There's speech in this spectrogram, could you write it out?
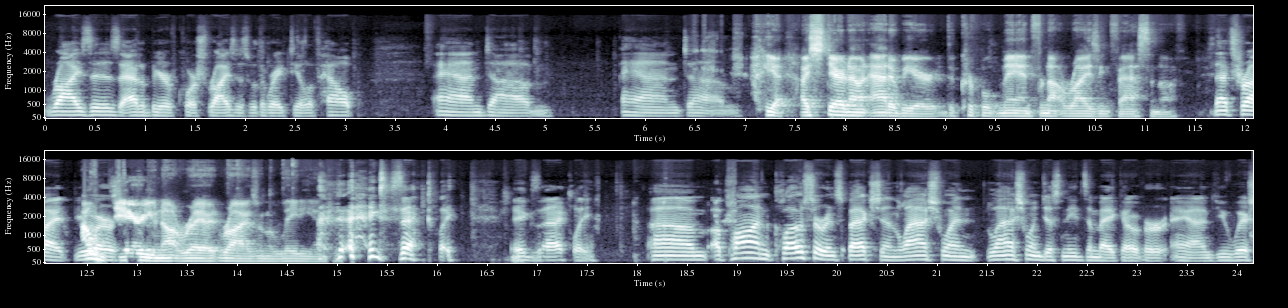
rises. Adalbeer, of course, rises with a great deal of help, and um, and um, Yeah, I stare down Adabir, the crippled man, for not rising fast enough. that's right. You How are dare you not ri- rise when a lady enters? exactly, exactly. Um, upon closer inspection, Lashwin Lashwin just needs a makeover, and you wish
